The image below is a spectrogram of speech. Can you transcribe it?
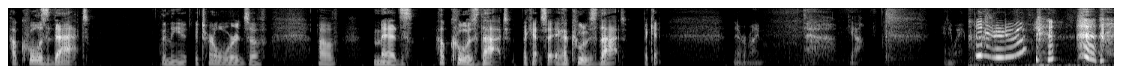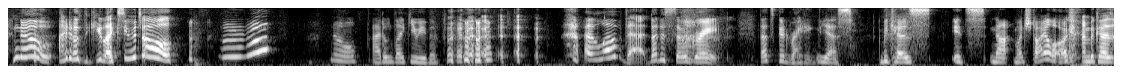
How cool is that? In the eternal words of of Meds, how cool is that? I can't say how cool is that. I can't. Never mind. Yeah. Anyway. no, I don't think he likes you at all. no, I don't like you either. I love that. That is so great. That's good writing. Yes, because it's not much dialogue. And because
